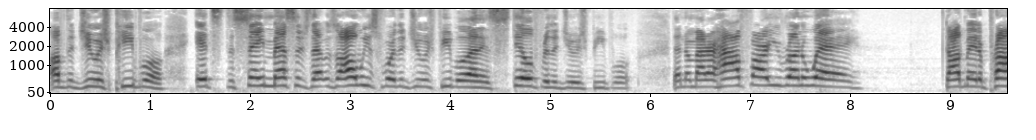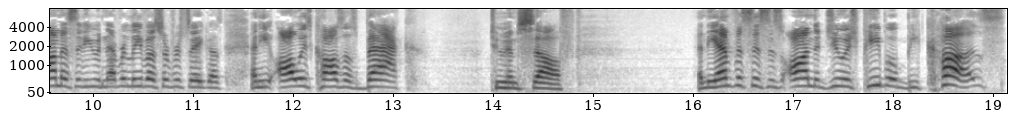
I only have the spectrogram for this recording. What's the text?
of the Jewish people. It's the same message that was always for the Jewish people and is still for the Jewish people. That no matter how far you run away, God made a promise that He would never leave us or forsake us. And He always calls us back to Himself. And the emphasis is on the Jewish people because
